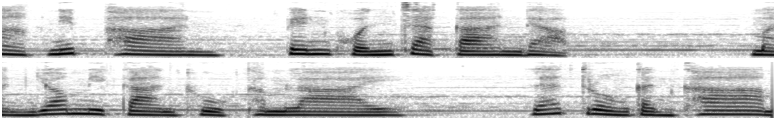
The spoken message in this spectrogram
หากนิพพานเป็นผลจากการดับ มันย่อมมีการถูกทำลาย และตรงกันข้าม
